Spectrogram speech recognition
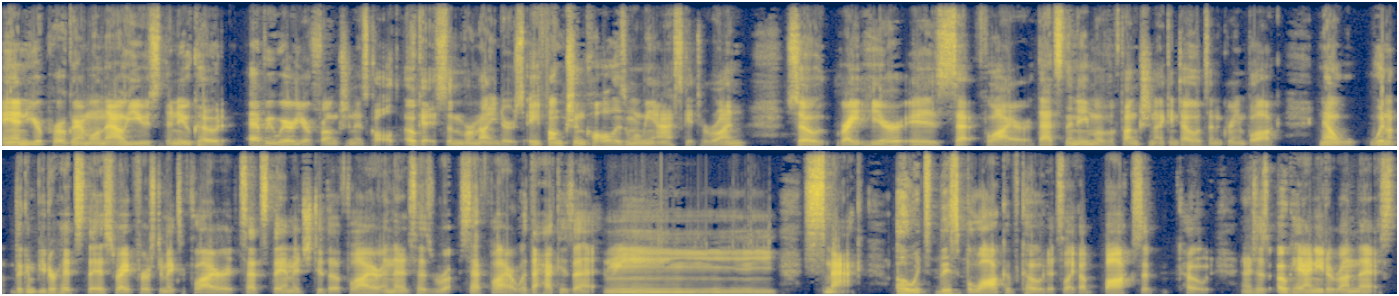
And your program will now use the new code everywhere your function is called. Okay, some reminders. A function call is when we ask it to run. So right here is set flyer. That's the name of a function. I can tell it's in a green block. Now, when the computer hits this, right, first it makes a flyer, it sets the image to the flyer, and then it says, set flyer. What the heck is that? Mm, smack. Oh, it's this block of code. It's like a box of code. And it says, okay, I need to run this.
